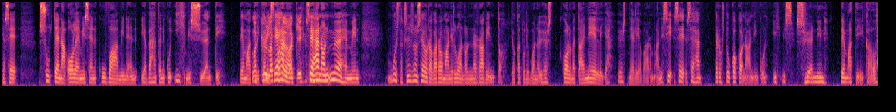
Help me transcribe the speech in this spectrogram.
ja se sutena olemisen kuvaaminen ja vähän tämä niin kuin ihmissyönti tematiikka. No kyllä, niin sehän, on, sehän on myöhemmin, muistaakseni se on seuraava romaani Luonnollinen ravinto, joka tuli vuonna 1993 tai 4, 94 varmaan, niin se, se, sehän perustuu kokonaan niin kuin ihmissyönnin tematiikalle.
